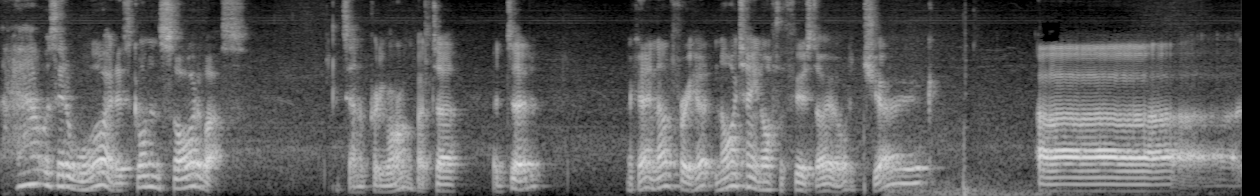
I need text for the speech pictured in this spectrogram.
How is that a wide? It's gone inside of us. It sounded pretty wrong, but uh, it did. Okay, another free hit. 19 off the first over. What a joke. Uh,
